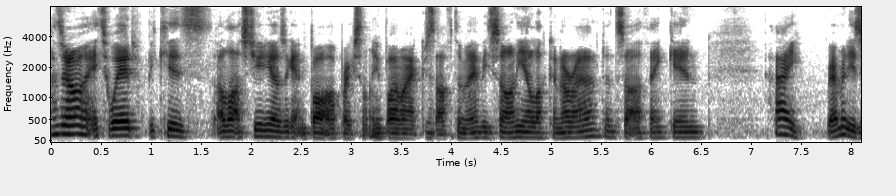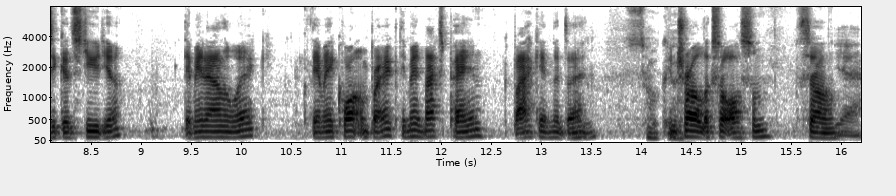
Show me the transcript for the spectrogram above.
I don't know. It's weird because a lot of studios are getting bought up recently by Microsoft, and maybe Sony are looking around and sort of thinking, "Hey, Remedy's a good studio. They made Alan Wake. They made Quantum Break. They made Max Payne back in the day. So good. Control looks awesome. So Yeah.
